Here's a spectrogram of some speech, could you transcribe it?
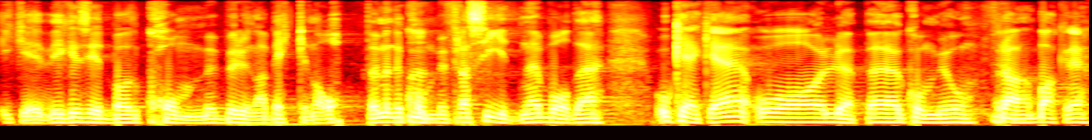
ikke, Vi kan si det bare kommer pga. bekkene oppe, men det kommer fra sidene. Både Okeke og løpet kommer jo fra bakre.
